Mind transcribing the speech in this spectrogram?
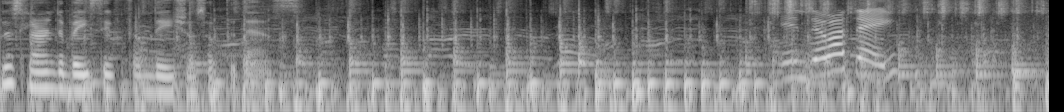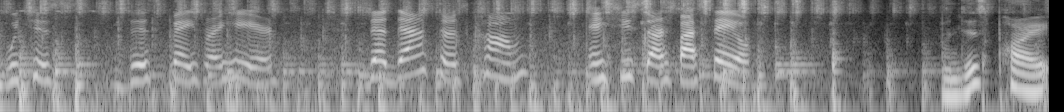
let's learn the basic foundations of the dance. El batey, which is this space right here, the dancers come and she starts paseo. On this part,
